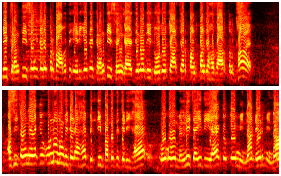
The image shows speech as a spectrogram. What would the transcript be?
ਵੀ ਗ੍ਰੰਥੀ ਸਿੰਘ ਜਿਹੜੇ ਪ੍ਰਭਾਵਿਤ ਏਰੀਏ ਤੇ ਗ੍ਰੰਥੀ ਸਿੰਘ ਹੈ, ਜਿਨ੍ਹਾਂ ਦੀ 2 2 4 4 5 5 ਹਜ਼ਾਰ ਤਨਖਾਹ ਹੈ, ਅਸੀਂ ਚਾਹੁੰਦੇ ਹਾਂ ਕਿ ਉਹਨਾਂ ਨੂੰ ਵੀ ਜਿਹੜਾ ਹੈ ਵਿੱਤੀ ਮਦਦ ਜਿਹੜੀ ਹੈ, ਉਹ ਉਹ ਮਿਲਣੀ ਚਾਹੀਦੀ ਹੈ ਕਿਉਂਕਿ ਮਹੀਨਾ, ਡੇਢ ਮਹੀਨਾ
